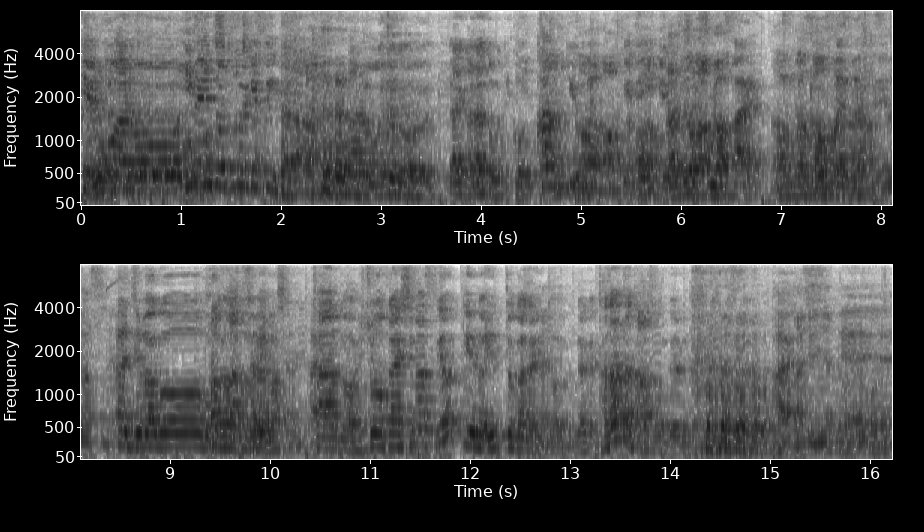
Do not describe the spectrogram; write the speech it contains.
いやいもうあのー イベント続きすぎたらあのちょっとあれかなと思ってこう緩急をねつけていけるさすが。はい。さすが。さすがっすね。あジバゴもこの後さねねちゃんと紹介しますよっていうのを言っとかないと、なんかただただ遊んでるみたいな。はい。真面目にやってますよ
